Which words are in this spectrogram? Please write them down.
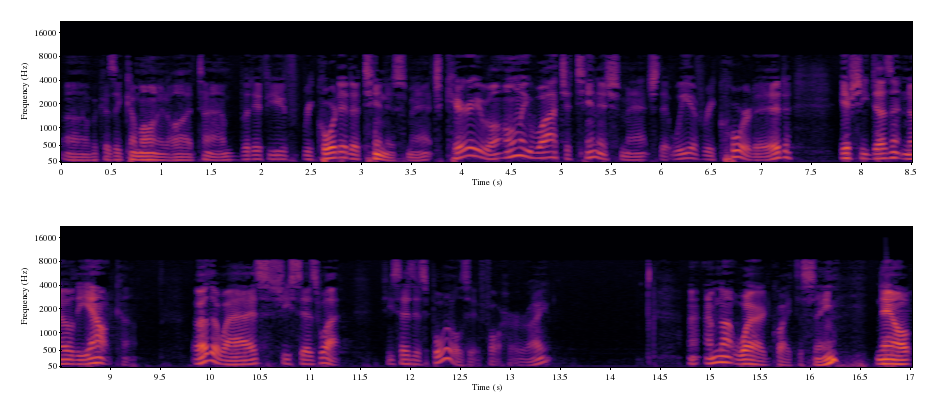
uh, because they come on at odd times, but if you've recorded a tennis match, Carrie will only watch a tennis match that we have recorded if she doesn't know the outcome. Otherwise, she says what? She says it spoils it for her, right? I'm not wired quite the same. Now,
